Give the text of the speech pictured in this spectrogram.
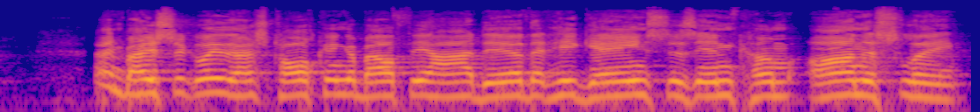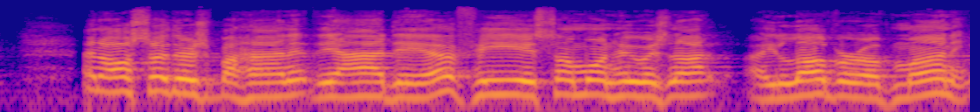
And basically, that's talking about the idea that he gains his income honestly. And also, there's behind it the idea if he is someone who is not a lover of money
